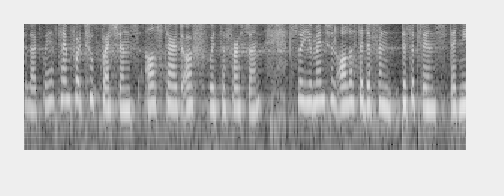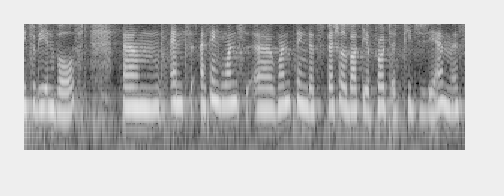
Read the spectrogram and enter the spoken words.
Thanks a lot. We have time for two questions. I'll start off with the first one. So you mentioned all of the different disciplines that need to be involved. Um, and I think once, uh, one thing that's special about the approach at PGGM is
